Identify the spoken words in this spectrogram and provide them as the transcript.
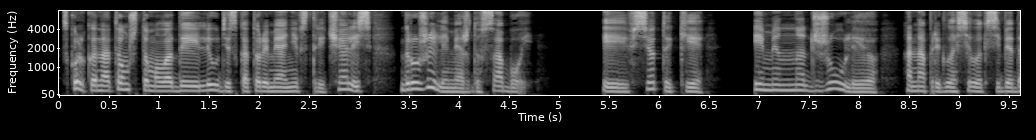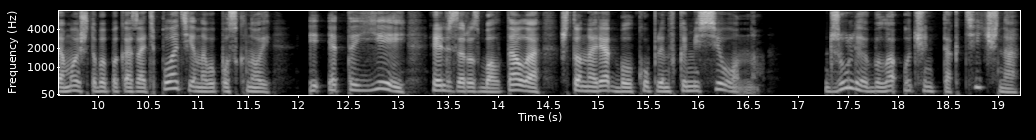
сколько на том, что молодые люди, с которыми они встречались, дружили между собой. И все таки именно Джулию она пригласила к себе домой, чтобы показать платье на выпускной — и это ей Эльза разболтала, что наряд был куплен в комиссионном. Джулия была очень тактична,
